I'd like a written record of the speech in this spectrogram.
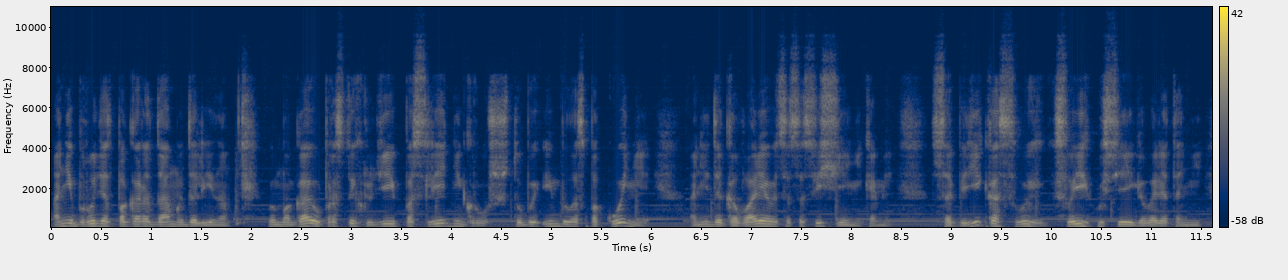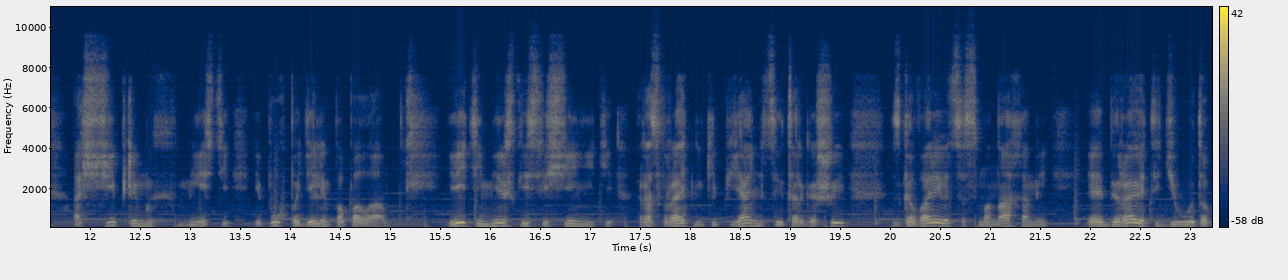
Они бродят по городам и долинам, вымогая у простых людей последний грош, чтобы им было спокойнее. Они договариваются со священниками. «Собери-ка своих, своих гусей», — говорят они, — «ощиплем их вместе и пух поделим пополам». И эти мерзкие священники, развратники, пьяницы и торгаши сговариваются с монахами и обирают идиотов,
